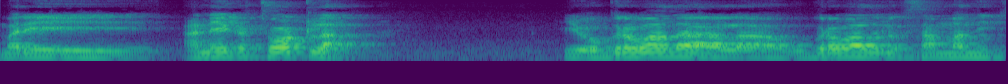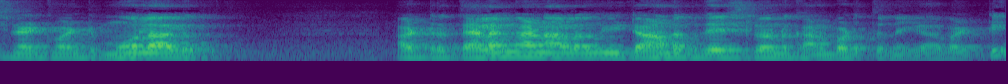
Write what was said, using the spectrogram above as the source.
మరి అనేక చోట్ల ఈ ఉగ్రవాదాల ఉగ్రవాదులకు సంబంధించినటువంటి మూలాలు అటు తెలంగాణలోను ఇటు ఆంధ్రప్రదేశ్లోను కనబడుతున్నాయి కాబట్టి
